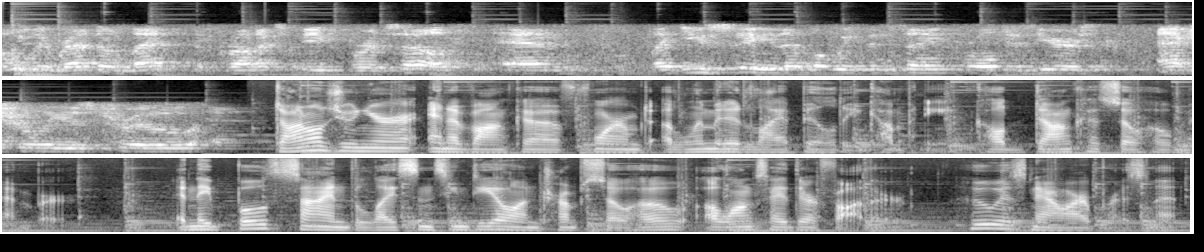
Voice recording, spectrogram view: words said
Probably rather let the product speak for itself and let you see that what we've been saying for all these years actually is true. Donald Jr. and Ivanka formed a limited liability company called Danka Soho Member, and they both signed the licensing deal on Trump Soho alongside their father, who is now our president.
